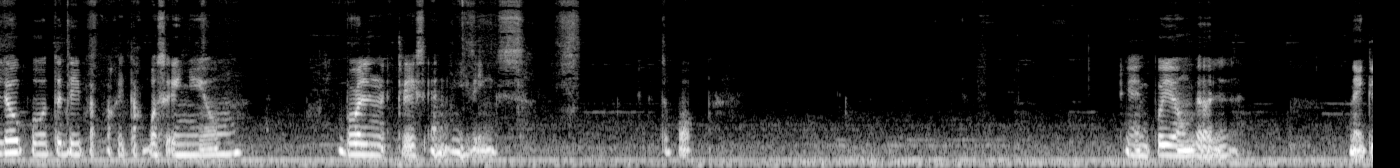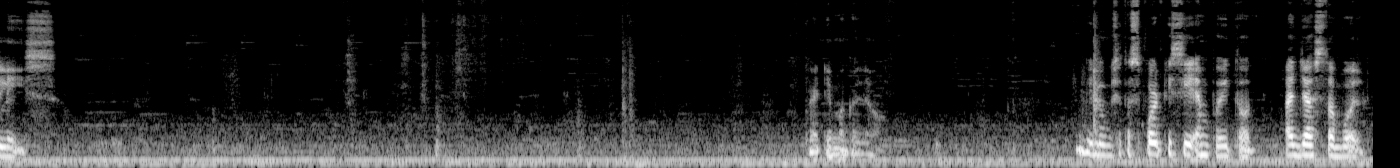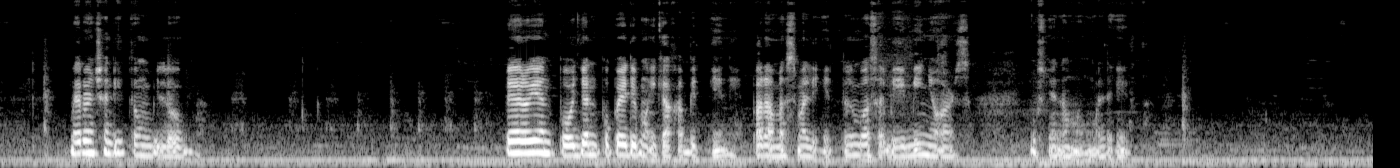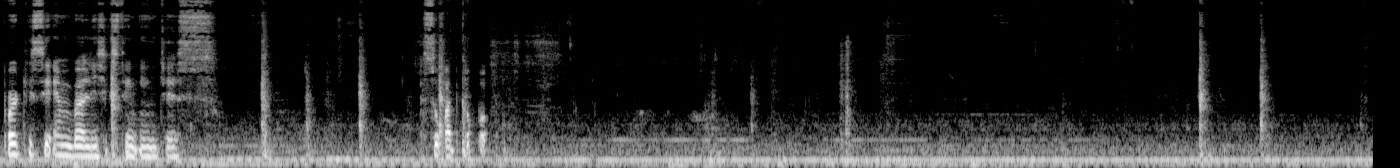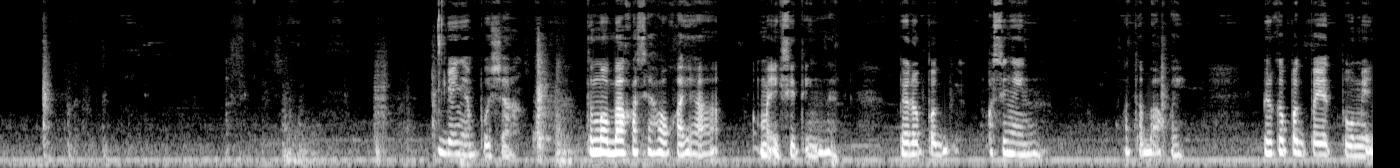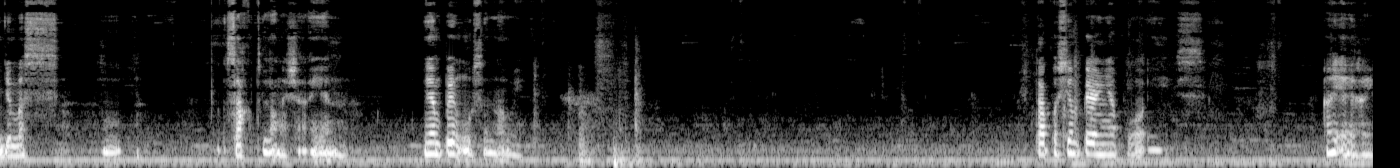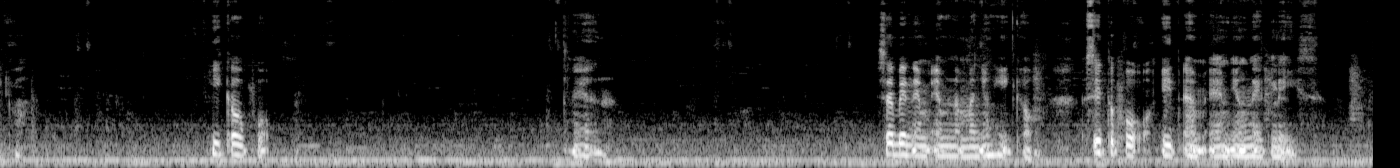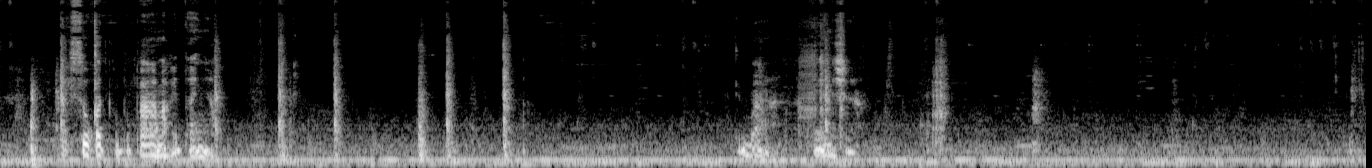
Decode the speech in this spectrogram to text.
Hello po, today papakita ko po sa inyo yung ball necklace and earrings. Ito po. Yan po yung ball necklace. Pwede magalaw. Bilog siya. Tapos 40 cm po ito. Adjustable. Meron siya ditong bilog. Pero yan po, dyan po pwede mong ikakabit din eh, para mas maliit. Mo sa baby nyo or gusto nyo namang maliit. 40 cm bali 16 inches. Sukat ko po. Ganyan po siya. Tumaba kasi ako kaya maiksi tingnan. Pero pag, kasi ngayon, mataba ako eh. Pero kapag payat po, medyo mas sakto lang siya. Ayan. Ayan po yung uso namin. Tapos yung pair niya po is, ay, aray ko. Hikaw po. Ayan. 7mm naman yung hikaw. Tapos ito po, 8mm yung necklace. Isukat ko po para makita nyo. Diba? Ayan siya.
